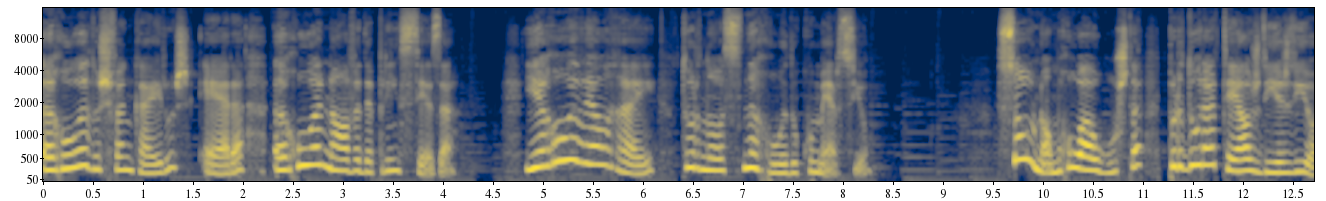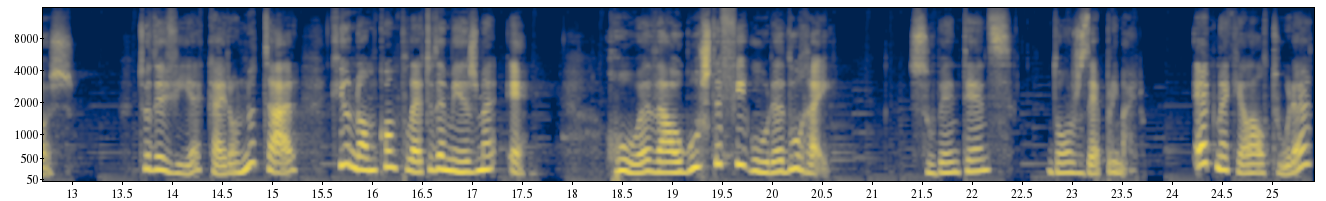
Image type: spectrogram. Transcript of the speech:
A Rua dos Fanqueiros era a Rua Nova da Princesa. E a Rua del Rei tornou-se na Rua do Comércio. Só o nome Rua Augusta perdura até aos dias de hoje. Todavia, queiram notar que o nome completo da mesma é Rua da Augusta Figura do Rei. Subentende-se Dom José I. É que naquela altura,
